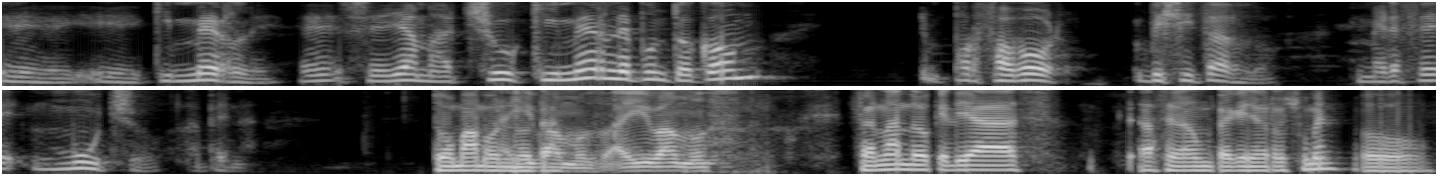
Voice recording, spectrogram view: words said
eh, Kimerle. Se llama chuckkimerle.com. Por favor, visitadlo. Merece mucho la pena. Tomamos ahí vamos, ahí vamos. Fernando, ¿querías hacer un pequeño resumen o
